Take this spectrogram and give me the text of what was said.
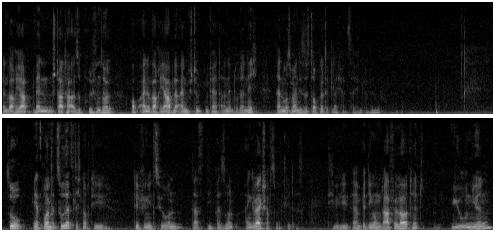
wenn, wenn Starter also prüfen soll, ob eine Variable einen bestimmten Wert annimmt oder nicht, dann muss man dieses doppelte Gleichheitszeichen verwenden. So, jetzt wollen wir zusätzlich noch die Definition, dass die Person ein Gewerkschaftsmitglied ist. Die äh, Bedingung dafür lautet, Union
